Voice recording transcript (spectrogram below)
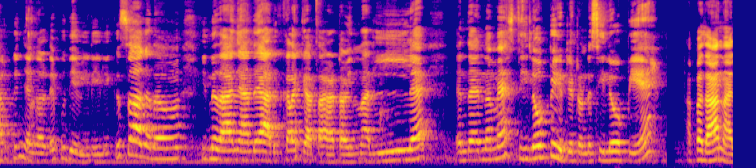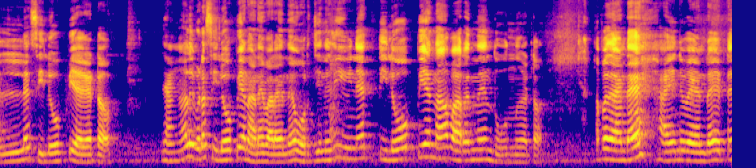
എല്ലാവർക്കും ഞങ്ങളുടെ പുതിയ വീഡിയോയിലേക്ക് സ്വാഗതം. ഇന്നതാ ഞാൻ ദേ അടുക്കളക്കകത്താ കേട്ടോ. ഇന്ന് നല്ല എന്തായിരുന്നു അമ്മേ സിലോപ്പി കിട്ടിയിട്ടുണ്ട് സിലോപ്പിയെ. അപ്പം അതാ നല്ല സിലോപ്പിയ കേട്ടോ. ഞങ്ങൾ ഇവിടെ സിലോപ്പിയ എന്നാണേ പറയുന്നത് ഒറിജിനലി ഇതിനെ തിലോപ്പിയ എന്നാ പറയുന്നതെന്ന് തോന്നുന്നു കേട്ടോ. അപ്പോൾ വേണ്ടേ അതിന് വേണ്ടിയിട്ട്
